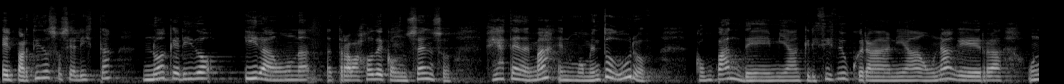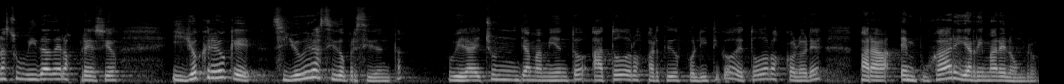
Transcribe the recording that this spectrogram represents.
el Partido Socialista no ha querido ir a un trabajo de consenso. Fíjate además en un momento duro, con pandemia, crisis de Ucrania, una guerra, una subida de los precios. Y yo creo que si yo hubiera sido presidenta, hubiera hecho un llamamiento a todos los partidos políticos de todos los colores para empujar y arrimar el hombro.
